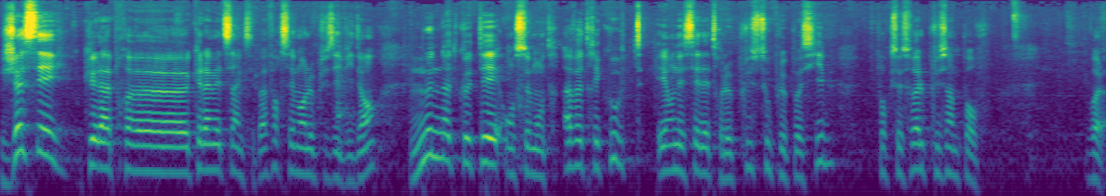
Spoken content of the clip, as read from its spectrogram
Je sais que la, que la médecin, ce n'est pas forcément le plus évident. Nous, de notre côté, on se montre à votre écoute et on essaie d'être le plus souple possible pour que ce soit le plus simple pour vous. Voilà.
